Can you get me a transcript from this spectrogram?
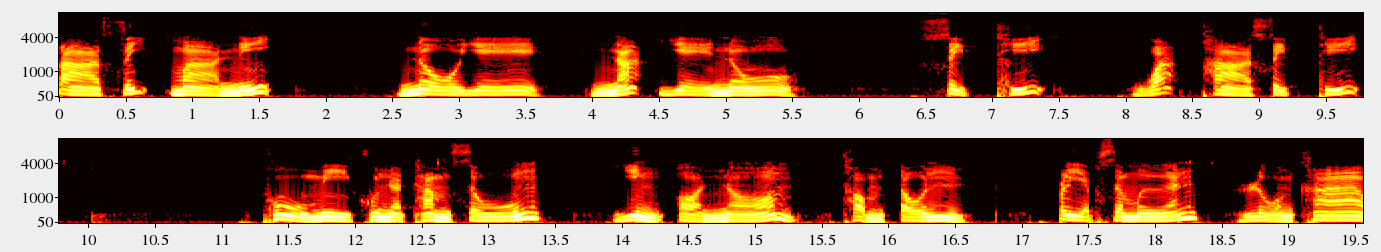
ตาสิมานิ โนเยนะเยโน สิทธิวะ ภาสิทธิ ผู้มีคุณธรรมสูง ยิ่งอ่อนน้อม ถ่อมตน เปรียบเสมือน หลวงข้าว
